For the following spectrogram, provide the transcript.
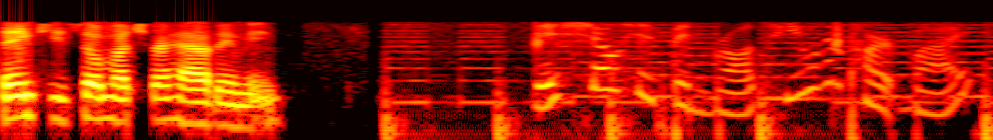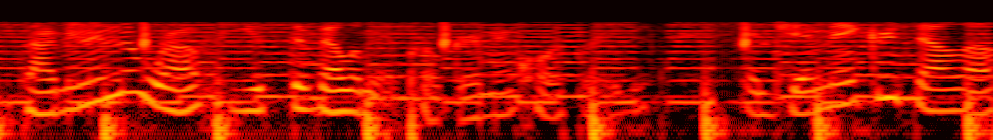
Thank you so much for having me. This show has been brought to you in part by Diamond in the Rough Youth Development Program Incorporated and Jim Makersella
